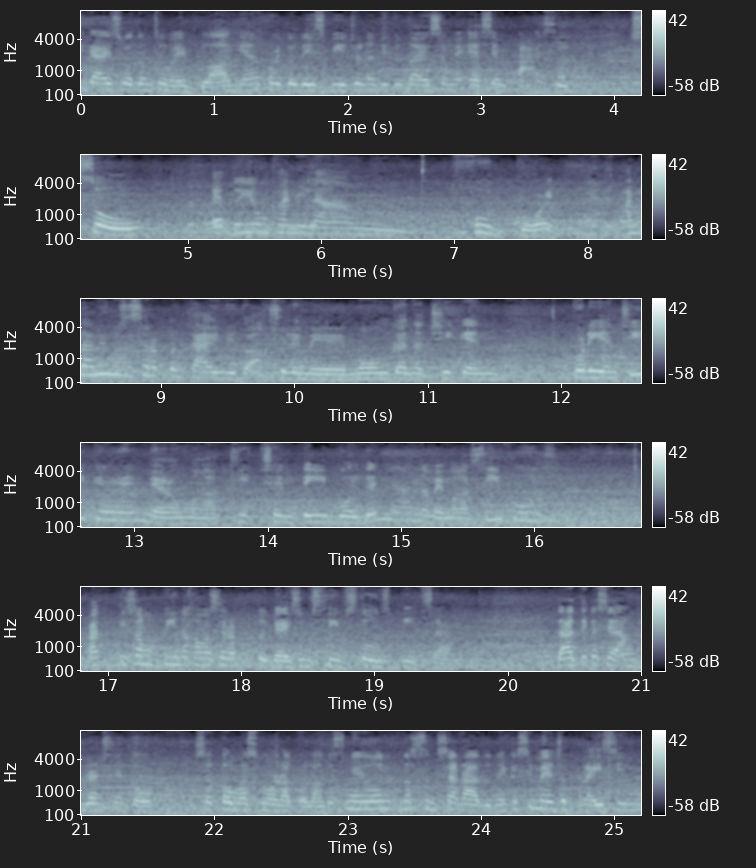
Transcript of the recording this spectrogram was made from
guys! Welcome to my vlog. Yan, for today's video, nandito tayo sa may SM Pasig. So, eto yung kanilang food court. Ang dami masasarap pagkain dito. Actually, may mongga na chicken, Korean chicken, merong mga kitchen table, ganyan, na may mga seafoods. At isang pinakamasarap ito guys, yung Steve Stone's Pizza. Dati kasi ang branch nito sa Thomas Morato lang. Tapos ngayon, nasagsarado na yun kasi medyo pricey yung,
